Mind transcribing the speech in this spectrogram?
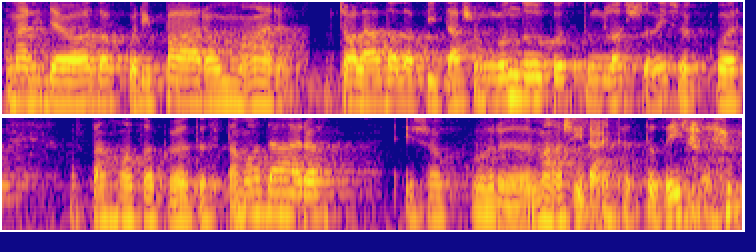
mert ugye az akkori párom már családalapításon gondolkoztunk lassan, és akkor aztán hazaköltöztem Adára, és akkor más irányt vett az életem.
